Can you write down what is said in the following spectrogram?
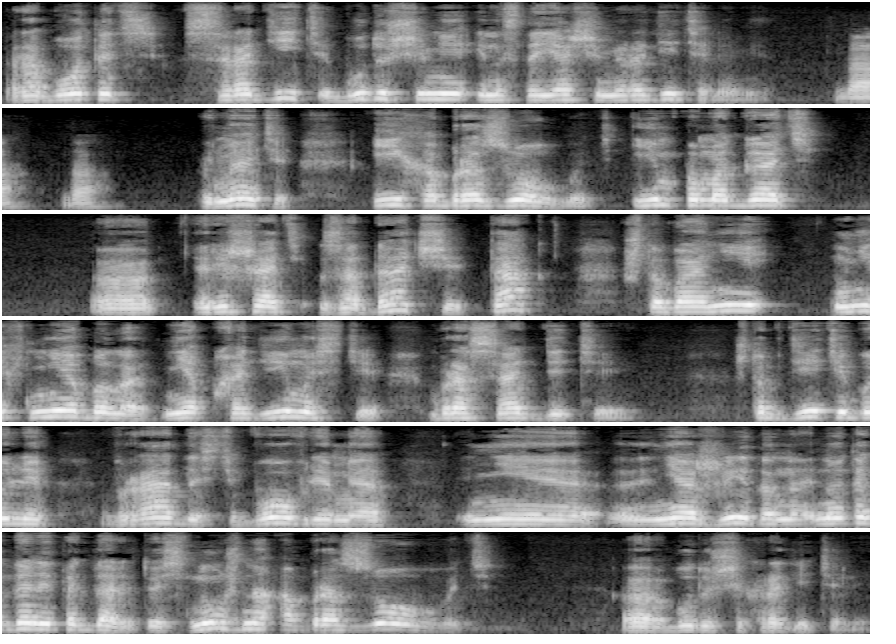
работать с родителями, будущими и настоящими родителями. Да, да. Понимаете? Их образовывать, им помогать э, решать задачи так, чтобы они, у них не было необходимости бросать детей. Чтобы дети были в радость вовремя не, неожиданно, ну и так далее, и так далее. То есть нужно образовывать э, будущих родителей.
